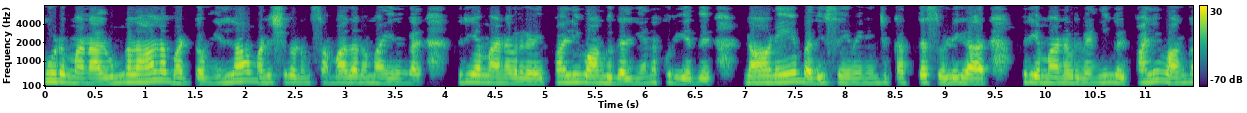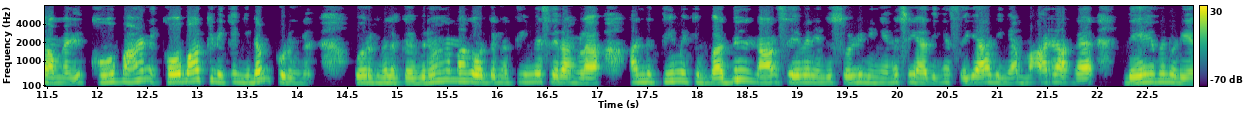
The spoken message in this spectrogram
கூடுமானால் உங்களால மட்டும் எல்லா மனுஷர்களும் சமாதானமாயிருங்கள். பிரியமானவர்களை பழி வாங்குதல் எனக்குரியது. நானே பதில் செய்வேன் என்று கத்த சொல்லுகிறார். பிரியமானவர்களை நீங்கள் பழி வாங்காமல் கோபானி கோபாக்கினிக்கு இடம் கொடுங்கள். ஒருங்களுக்கு விரோதமாக ஒருத்தவங்க தீமை செய்யறாங்களா அந்த தீமைக்கு பதில் நான் செய்வேன் என்று சொல்லி நீங்க என்ன செய்யாதீங்க? செய்யாதீங்க. மாறாக தேவனுடைய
